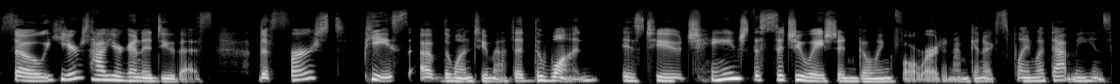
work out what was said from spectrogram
So here's how you're going to do this. The first piece of the one two method, the one, is to change the situation going forward. And I'm going to explain what that means.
